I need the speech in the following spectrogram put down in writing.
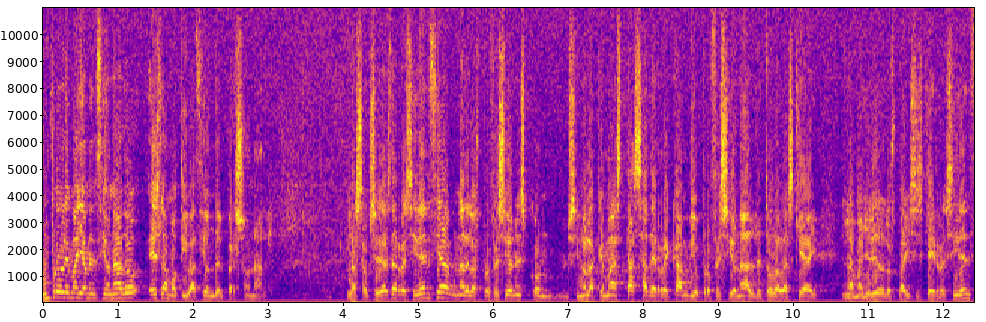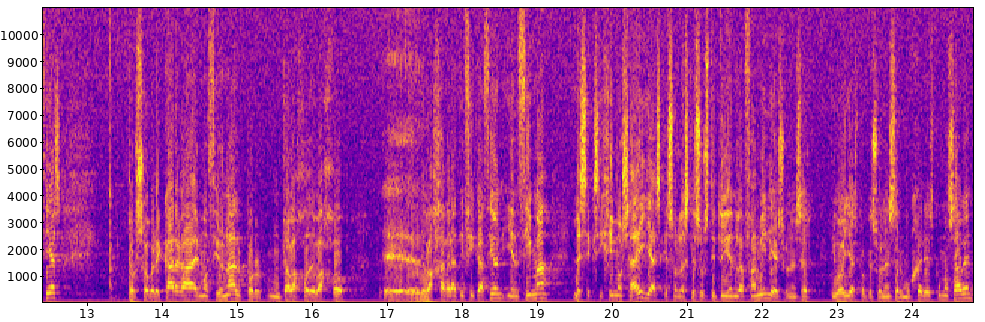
Un problema ya mencionado es la motivación del personal. Las auxiliares de residencia, una de las profesiones con, si no la que más, tasa de recambio profesional de todas las que hay en la mayoría de los países que hay residencias, por sobrecarga emocional, por un trabajo de, eh, de baja gratificación y encima les exigimos a ellas, que son las que sustituyen la familia, y suelen ser, digo ellas porque suelen ser mujeres, como saben,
